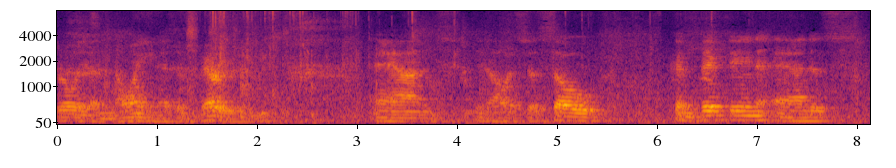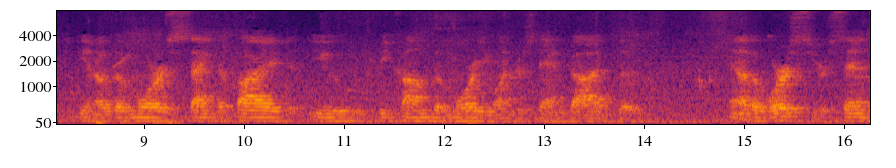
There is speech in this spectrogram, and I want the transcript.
really annoying at the very least. And, you know, it's just so convicting and it's, you know, the more sanctified you become, the more you understand God, the, you know, the worse your sin,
